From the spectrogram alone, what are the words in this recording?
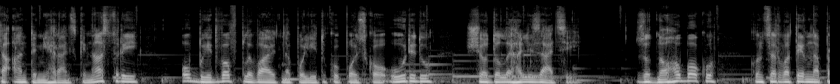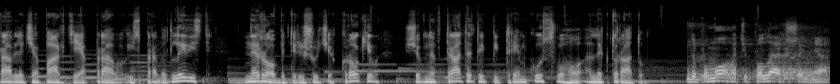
та антимігрантські настрої обидва впливають на політику польського уряду щодо легалізації. З одного боку, консервативна правляча партія Право і справедливість не робить рішучих кроків, щоб не втратити підтримку свого електорату. Допомога чи полегшення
